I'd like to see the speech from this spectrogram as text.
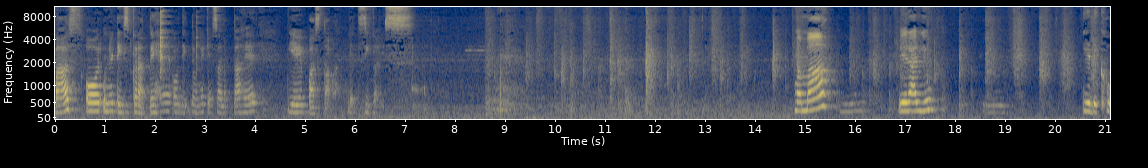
पास और उन्हें टेस्ट कराते हैं और देखते हैं उन्हें कैसा लगता है ये pasta let's see guys mama where are you ये देखो।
